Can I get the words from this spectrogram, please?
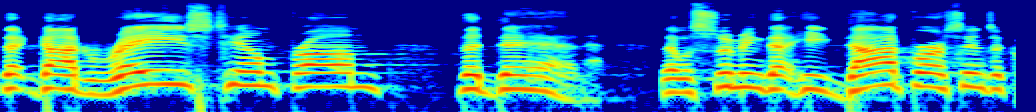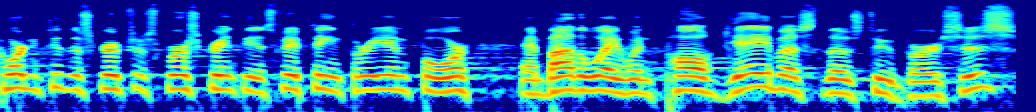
That God raised him from the dead. That was assuming that he died for our sins according to the scriptures, 1 Corinthians 15 3 and 4. And by the way, when Paul gave us those two verses,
